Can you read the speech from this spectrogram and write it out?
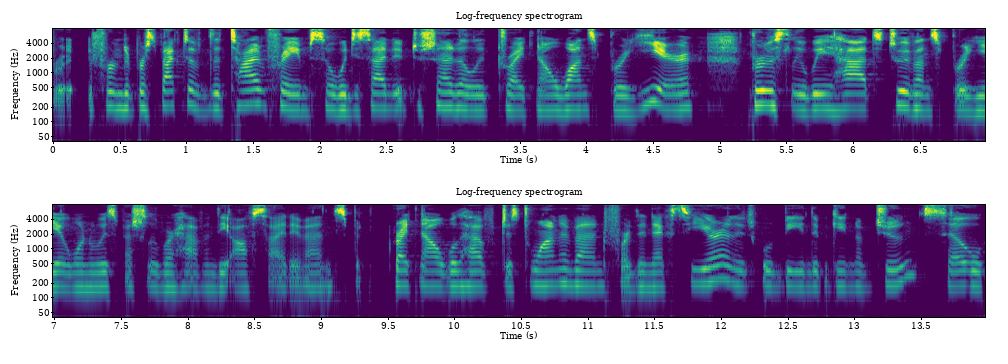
fr- from the perspective of the time frame so we decided to schedule it right now once per year. Previously we had two events per year when we especially were having the offsite events but right now we'll have just one event for the next year and it will be in the beginning of june. So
